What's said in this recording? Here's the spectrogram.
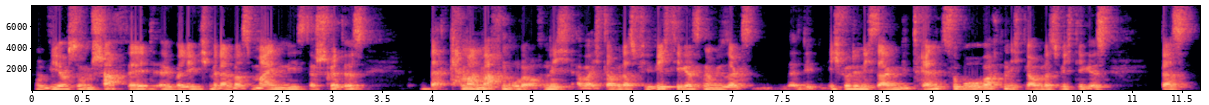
und wie auf so einem Schachfeld äh, überlege ich mir dann, was mein nächster Schritt ist das kann man machen oder auch nicht. Aber ich glaube, das viel wichtiger ist, wie du sagst, ich würde nicht sagen, die Trends zu beobachten. Ich glaube, das Wichtige ist, das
